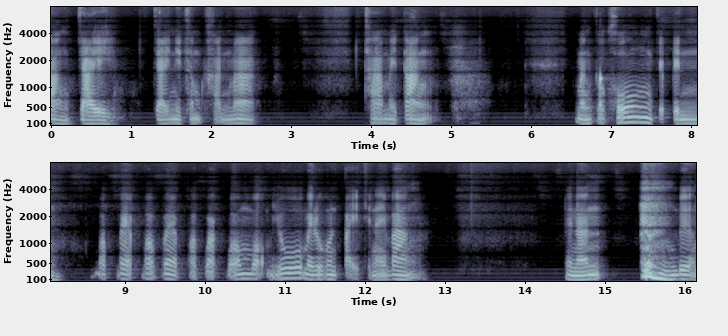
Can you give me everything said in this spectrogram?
ตั้งใจใจนี่สำคัญมาก ถ้าไม่ตั้ง มันก็คงจะเป็นวับแบบวับแบบวักวักบอมบอมยู่ไม่รู้มันไปที่ไหนบ้างดังนั้นเบื้อง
